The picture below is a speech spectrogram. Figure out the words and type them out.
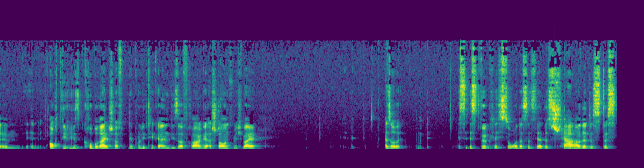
ähm, auch die Risikobereitschaft der Politiker in dieser Frage erstaunt mich, weil also es ist wirklich so, dass es ja das Scher oder das, das,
